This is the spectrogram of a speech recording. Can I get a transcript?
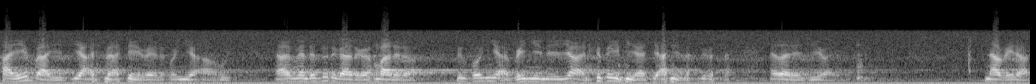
ဟာရင်ပါရင်ပြနေတာတွေပဲဘုန်းကြီးအောင်ဒါပေမဲ့သူတကတကမှတယ်တော့သူဘုန်းကြီးအဘိညာဉ်တွေရနေသိနေရရှားနေတာသူကအဲ့ဒါတွေကြီးပါတယ်နောက်ပြီးတော့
